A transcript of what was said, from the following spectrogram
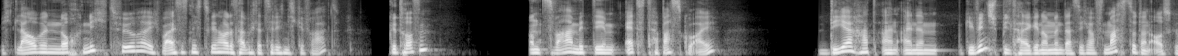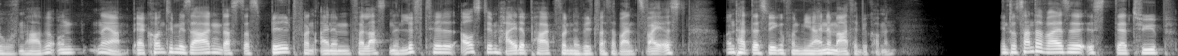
ich glaube, noch nicht Hörer, ich weiß es nicht genau, das habe ich tatsächlich nicht gefragt, getroffen. Und zwar mit dem Ed Tabasco Eye der hat an einem Gewinnspiel teilgenommen, das ich auf Mastodon ausgerufen habe. Und naja, er konnte mir sagen, dass das Bild von einem verlassenen Lifthill aus dem Heidepark von der Wildwasserbahn 2 ist und hat deswegen von mir eine Mate bekommen. Interessanterweise ist der Typ,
